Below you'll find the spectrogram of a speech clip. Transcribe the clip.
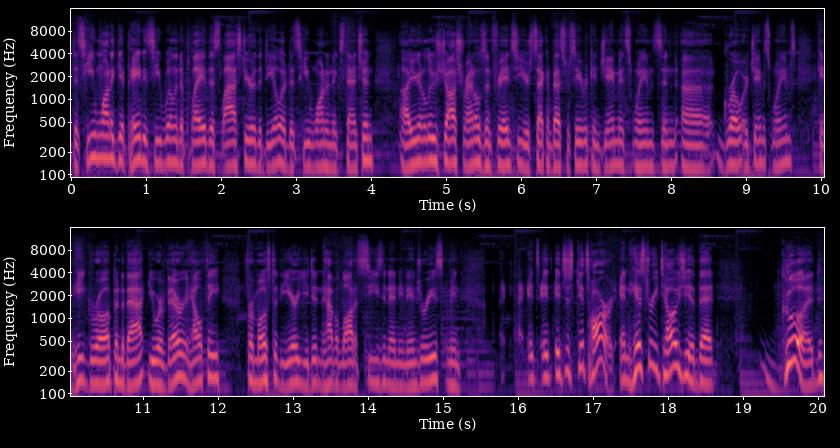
Does he want to get paid? Is he willing to play this last year of the deal, or does he want an extension? Uh, you're going to lose Josh Reynolds in free agency, your second best receiver. Can Jameis Williamson uh, grow, or Jameson Williams can he grow up into that? You were very healthy for most of the year. You didn't have a lot of season-ending injuries. I mean, it, it, it just gets hard. And history tells you that good,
